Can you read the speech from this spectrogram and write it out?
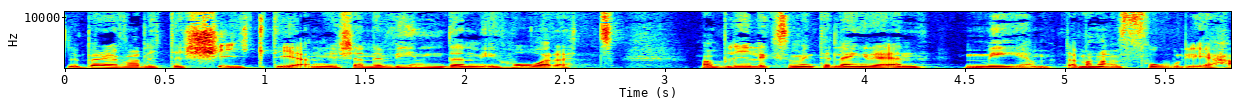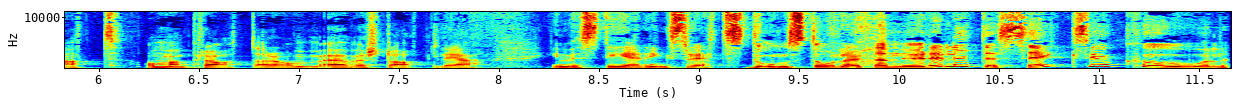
Nu börjar det vara lite kikt igen. Jag känner vinden i håret. Man blir liksom inte längre en mem där man har en foliehatt om man pratar om överstatliga investeringsrättsdomstolar, utan nu är det lite sexy och cool.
